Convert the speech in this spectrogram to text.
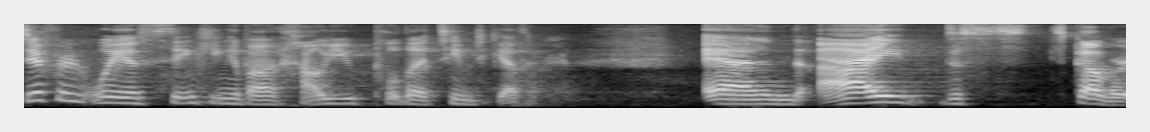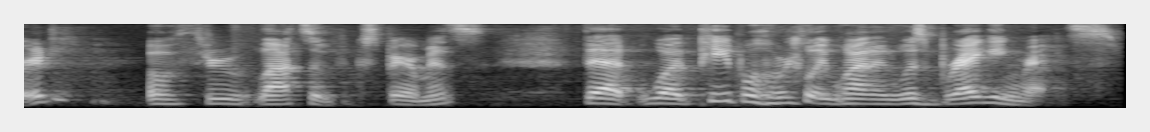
different way of thinking about how you pull that team together. And i discovered oh, through lots of experiments that what people really wanted was bragging rights.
